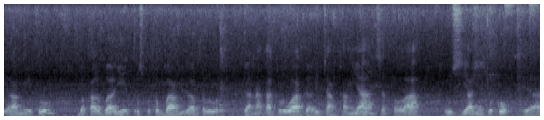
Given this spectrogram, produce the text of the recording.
diirami itu bakal bayi terus berkembang di dalam telur dan akan keluar dari cangkangnya setelah usianya cukup ya.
